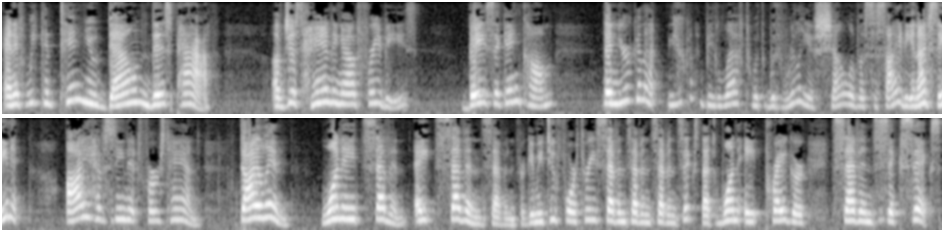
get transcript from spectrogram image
And if we continue down this path of just handing out freebies, basic income, then you're gonna you're gonna be left with, with really a shell of a society. And I've seen it. I have seen it firsthand. Dial in 187 877. Forgive me, 243 7776. That's 18 Prager 766.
